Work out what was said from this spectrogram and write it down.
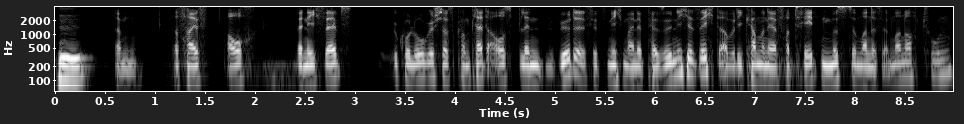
Hm. Ähm, das heißt, auch wenn ich selbst ökologisch das komplett ausblenden würde, ist jetzt nicht meine persönliche Sicht, aber die kann man ja vertreten, müsste man es immer noch tun.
